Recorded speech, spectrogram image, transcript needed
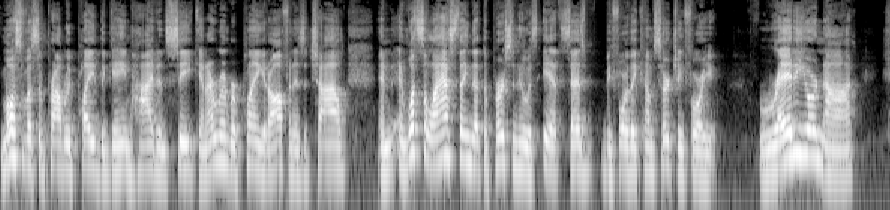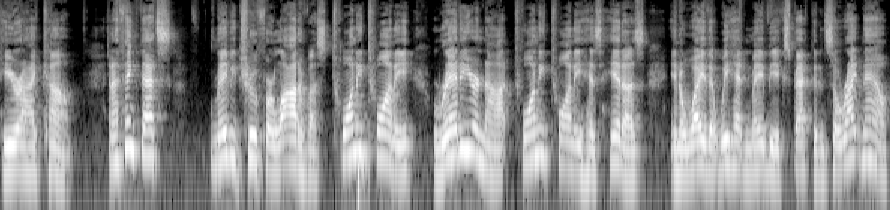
Most of us have probably played the game hide and seek, and I remember playing it often as a child. And, and what's the last thing that the person who is it says before they come searching for you? Ready or not, here I come. And I think that's maybe true for a lot of us. 2020, ready or not, 2020 has hit us in a way that we hadn't maybe expected. And so right now,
